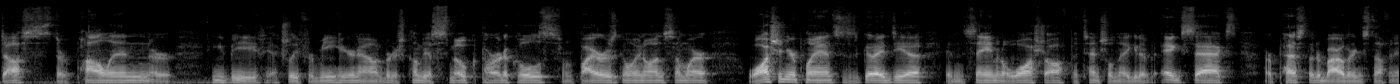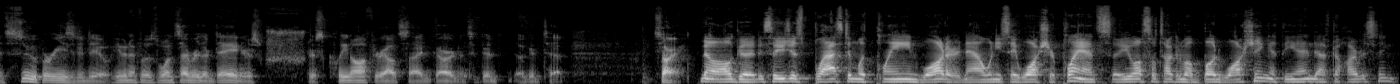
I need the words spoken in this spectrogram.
dust or pollen or can be actually for me here now in British Columbia, smoke particles from fires going on somewhere. Washing your plants is a good idea, and the same, it'll wash off potential negative egg sacs or pests that are bothering stuff, and it's super easy to do. Even if it was once every other day, and you just just clean off your outside garden, it's a good a good tip. Sorry. No, all good. So you just blast them with plain water. Now, when you say wash your plants, are you also talking about bud washing at the end after harvesting?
